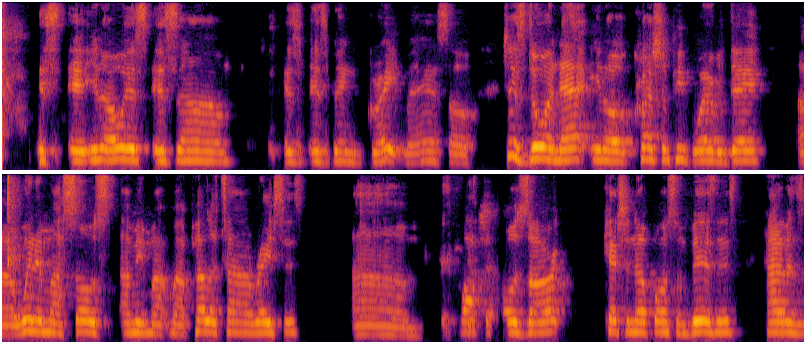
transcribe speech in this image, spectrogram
it's it, you know it's it's um it's it's been great, man. So just doing that, you know, crushing people every day, uh, winning my souls. I mean, my my Peloton races um, watching Ozark, catching up on some business, having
